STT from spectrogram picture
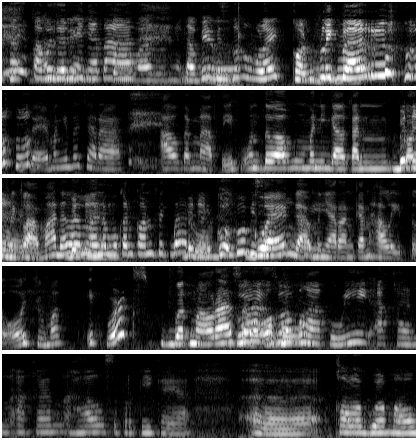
Kabur dari kenyataan. itu, tapi itu. habis itu memulai konflik baru. Gitu emang itu cara alternatif untuk meninggalkan Bener, konflik lama adalah bener. menemukan konflik baru. Bener, gua- gua bisa gue nggak menyarankan hal itu cuma it works buat Maura gue so gue mengakui akan akan hal seperti kayak eh, kalau gue mau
